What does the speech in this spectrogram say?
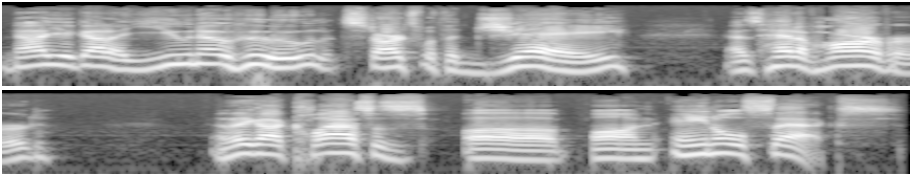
Now you got a you know who that starts with a J as head of Harvard and they got classes uh, on anal sex.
